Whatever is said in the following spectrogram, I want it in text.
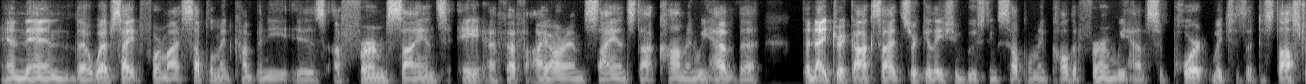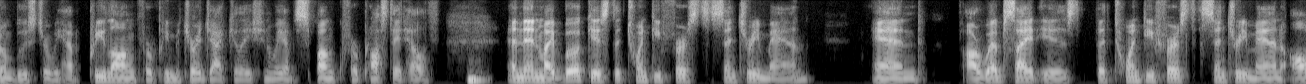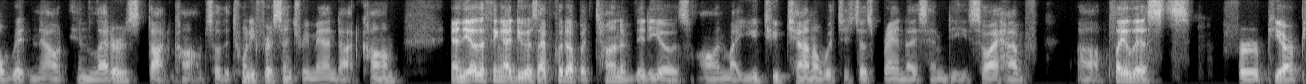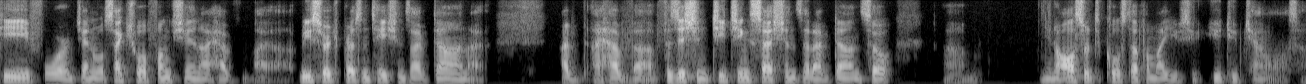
And then the website for my supplement company is Affirm Science, A F F I R M science.com. And we have the, the nitric oxide circulation boosting supplement called Affirm. We have Support, which is a testosterone booster. We have Prelong for premature ejaculation. We have Spunk for prostate health. Hmm. And then my book is The 21st Century Man. And our website is the 21st century man, all written out in letters.com. So the 21st century man.com. And the other thing I do is I put up a ton of videos on my YouTube channel, which is just Brandeis MD. So I have uh, playlists for PRP, for general sexual function. I have uh, research presentations I've done. I, I've, I have uh, physician teaching sessions that I've done. So, um, you know, all sorts of cool stuff on my YouTube channel also.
